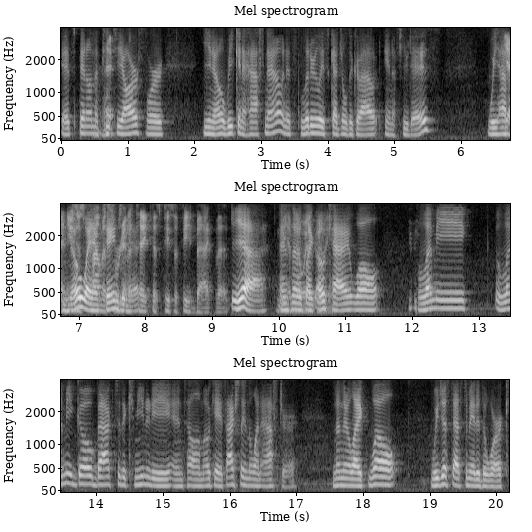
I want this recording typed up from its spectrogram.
It's been on the Right. PTR for, you know, a week and a half now, and it's literally scheduled to go out in a few days. We have yeah no way of promised we're changing going it." to take this piece of feedback that Yeah, and so no it's like, okay, well, let me let me go back to the community and tell them, okay, it's actually in the one after. And then they're like, well, we just estimated the work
